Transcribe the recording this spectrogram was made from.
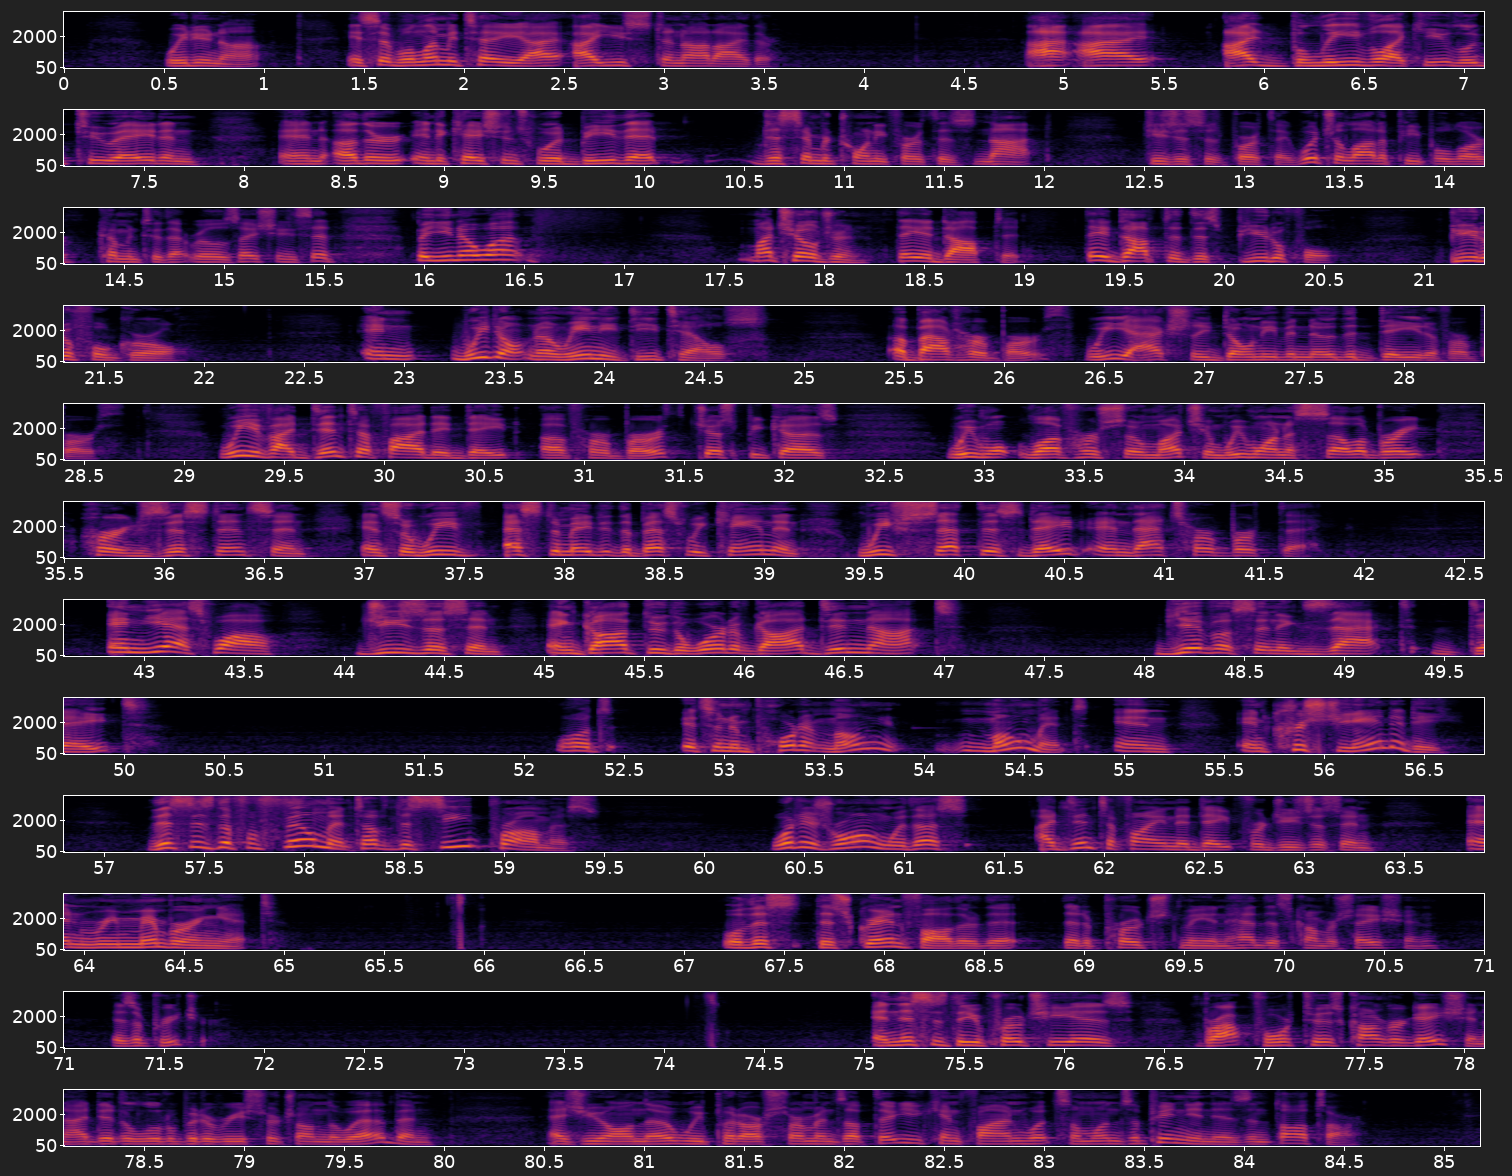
we do not. He said, Well, let me tell you, I, I used to not either. I, I, I believe, like you, Luke 2 8 and, and other indications would be that December 21st is not Jesus' birthday, which a lot of people are coming to that realization. He said, But you know what? My children, they adopted. They adopted this beautiful, beautiful girl. And we don't know any details about her birth. We actually don't even know the date of her birth. We have identified a date of her birth just because we love her so much and we want to celebrate her existence. And, and so we've estimated the best we can and we've set this date, and that's her birthday. And yes, while Jesus and, and God, through the Word of God, did not give us an exact date, well, it's, it's an important moment, moment in, in Christianity. This is the fulfillment of the seed promise. What is wrong with us identifying a date for Jesus and, and remembering it? Well, this, this grandfather that, that approached me and had this conversation is a preacher. And this is the approach he has brought forth to his congregation. I did a little bit of research on the web, and as you all know, we put our sermons up there. You can find what someone's opinion is and thoughts are.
